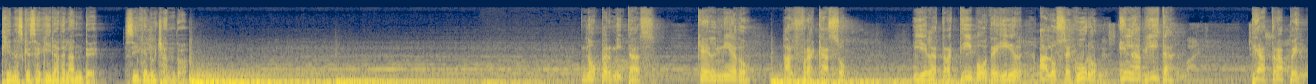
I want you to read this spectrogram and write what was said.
Tienes que seguir adelante. Sigue luchando. No permitas que el miedo al fracaso y el atractivo de ir a lo seguro en la vida te atrapen.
